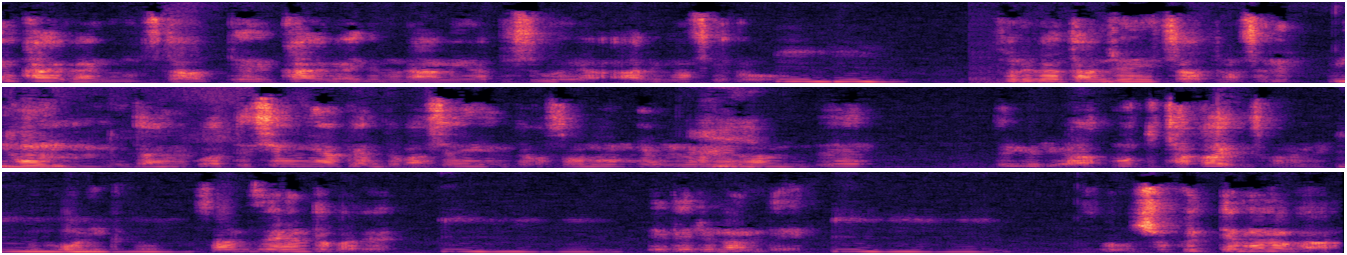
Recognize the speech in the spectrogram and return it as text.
ね、海外にも伝わって、海外でもラーメン屋ってすごいありますけどうんう、ん。それが単純に伝わってますよね。日本みたいなこうやって1200円とか1000円とかその辺の値段で、というよりはもっと高いですからね。うん向こうに行くと3000円とかで。レベルなんで、うんうんうん。そう、食ってものが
